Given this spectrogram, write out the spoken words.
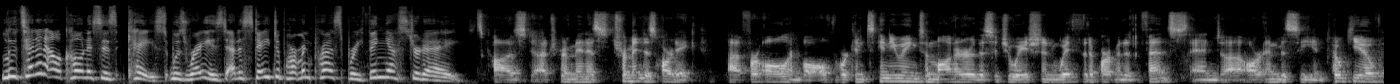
Lieutenant Alkonis's case was raised at a State Department press briefing yesterday. It's caused uh, tremendous, tremendous heartache uh, for all involved. We're continuing to monitor the situation with the Department of Defense and uh, our embassy in Tokyo.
